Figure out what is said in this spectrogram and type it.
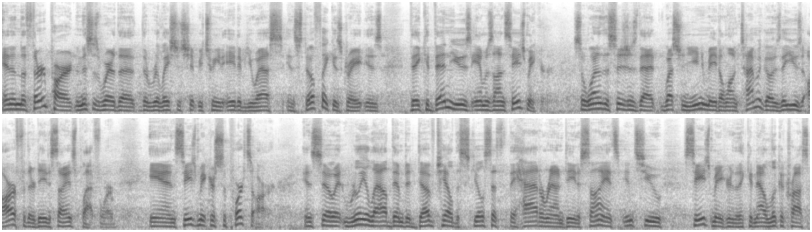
And then the third part, and this is where the, the relationship between AWS and Snowflake is great, is they could then use Amazon SageMaker. So one of the decisions that Western Union made a long time ago is they use R for their data science platform, and SageMaker supports R. And so it really allowed them to dovetail the skill sets that they had around data science into SageMaker that they can now look across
